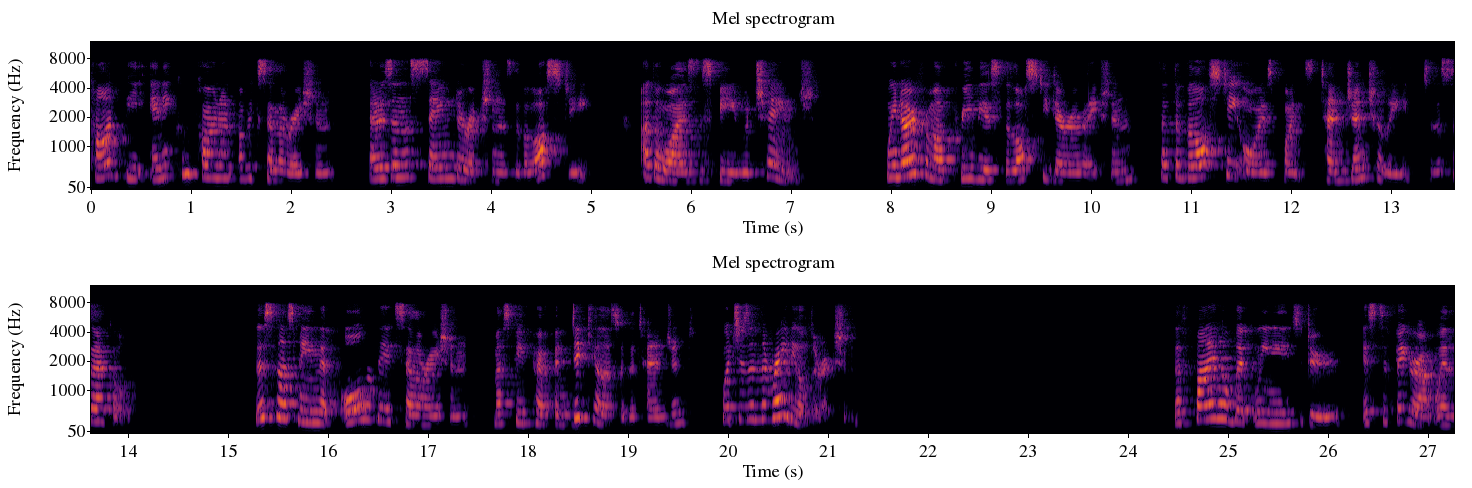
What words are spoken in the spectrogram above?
can't be any component of acceleration that is in the same direction as the velocity, otherwise the speed would change. We know from our previous velocity derivation that the velocity always points tangentially to the circle. This must mean that all of the acceleration must be perpendicular to the tangent, which is in the radial direction. The final bit we need to do is to figure out whether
